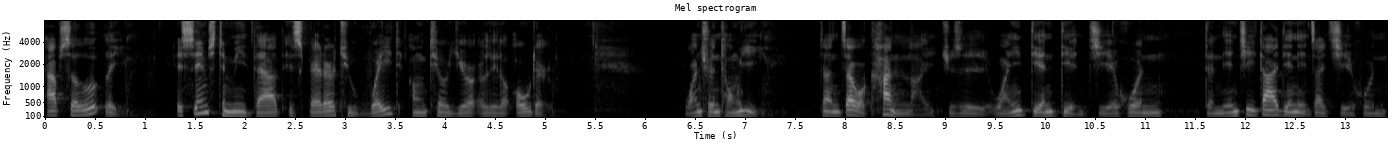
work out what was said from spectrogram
Absolutely. It seems to me that it's better to wait until you're a little older. 完全同意，但在我看来，就是晚一点点结婚，等年纪大一点点再结婚，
